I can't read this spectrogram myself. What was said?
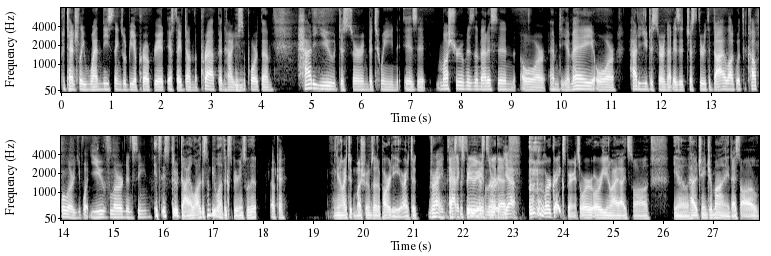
potentially when these things would be appropriate if they've done the prep and how you Mhm. support them. How do you discern between is it mushroom is the medicine or MDMA or how do you discern that? Is it just through the dialogue with the couple or what you've learned and seen? It's it's through dialogue. Some people have experience with it. Okay. You know, I took mushrooms at a party, or I took Right. That Ecstasy or experience something like or- that. yeah. or a great experience, or or you know, I, I saw, you know, how to change your mind. I saw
